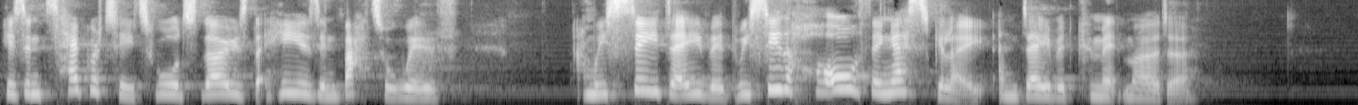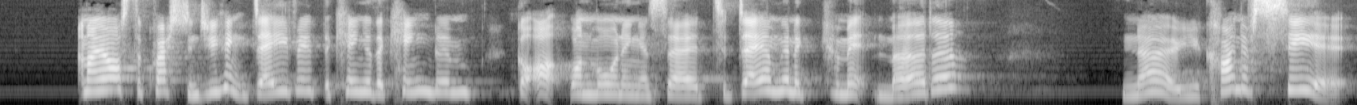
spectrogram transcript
his integrity towards those that he is in battle with. And we see David, we see the whole thing escalate and David commit murder. And I asked the question do you think David, the king of the kingdom, got up one morning and said, Today I'm going to commit murder? No, you kind of see it.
